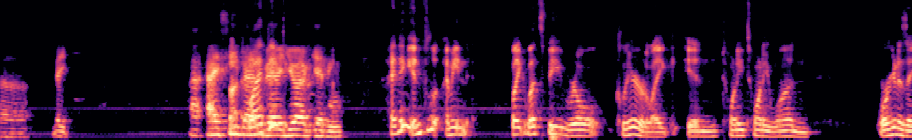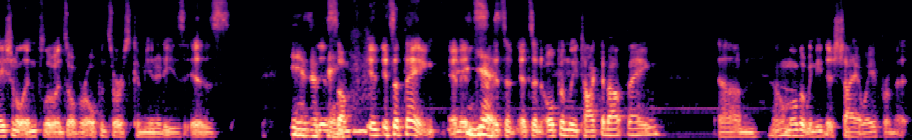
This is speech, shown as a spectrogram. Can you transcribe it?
Uh, like, I, I see Well, that I where think- you are getting. I think influ. I mean, like let's be real clear. Like in 2021, organizational influence over open source communities is Is a is thing. some it, it's a thing and it's Yes. it's an it's an openly talked about thing um i don't know that we need to shy away from it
